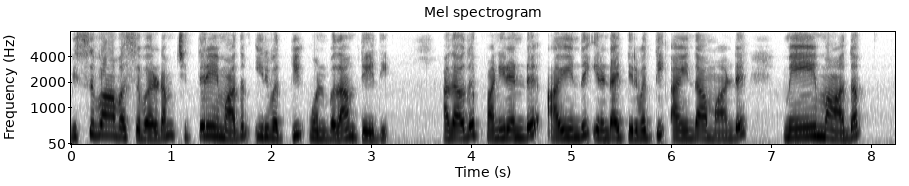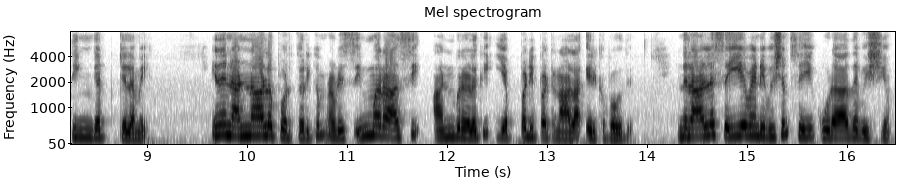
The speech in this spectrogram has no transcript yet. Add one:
விசுவாவசு வருடம் சித்திரை மாதம் இருபத்தி ஒன்பதாம் தேதி. அதாவது பனிரெண்டு ஐந்து இரண்டாயிரத்தி இருபத்தி ஐந்தாம் ஆண்டு மே மாதம் திங்கட்கிழமை. இந்த நன்னாளை பொறுத்த வரைக்கும் நம்முடைய சிம்ம ராசி அன்பர்களுக்கு எப்படிப்பட்ட நாளாக இருக்க போகுது? இந்த நாளில் செய்ய வேண்டிய விஷயம் செய்யக்கூடாத விஷயம்.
